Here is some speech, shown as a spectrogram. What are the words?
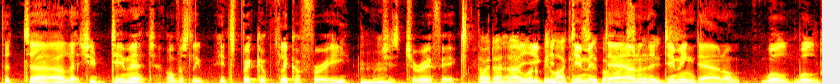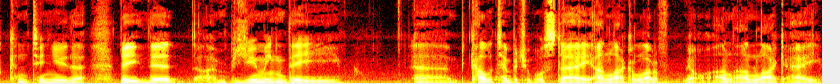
that uh, lets you dim it. Obviously, it's flicker, flicker free, which is terrific. Mm-hmm. Though I don't know Uh, what it'd be like dim it down, and the dimming down will will continue the the the. I'm presuming the uh, color temperature will stay. Unlike a lot of, you know, un, unlike a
